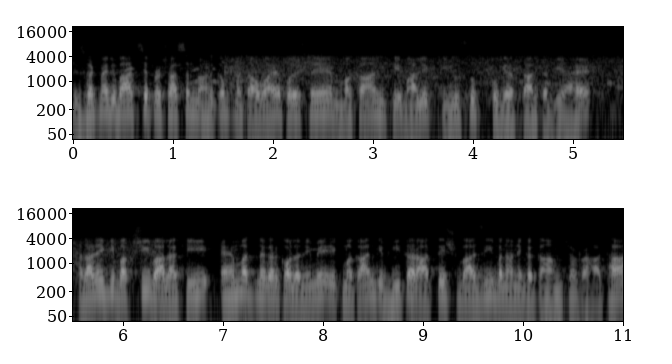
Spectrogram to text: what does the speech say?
इस घटना के बाद से प्रशासन में हड़कंप मचा हुआ है। पुलिस ने मकान के मालिक यूसुफ को गिरफ़्तार कर लिया है। बता दें कि बख्शीवाला की अहमदनगर कॉलोनी में एक मकान के भीतर आतिशबाजी बनाने का काम चल रहा था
